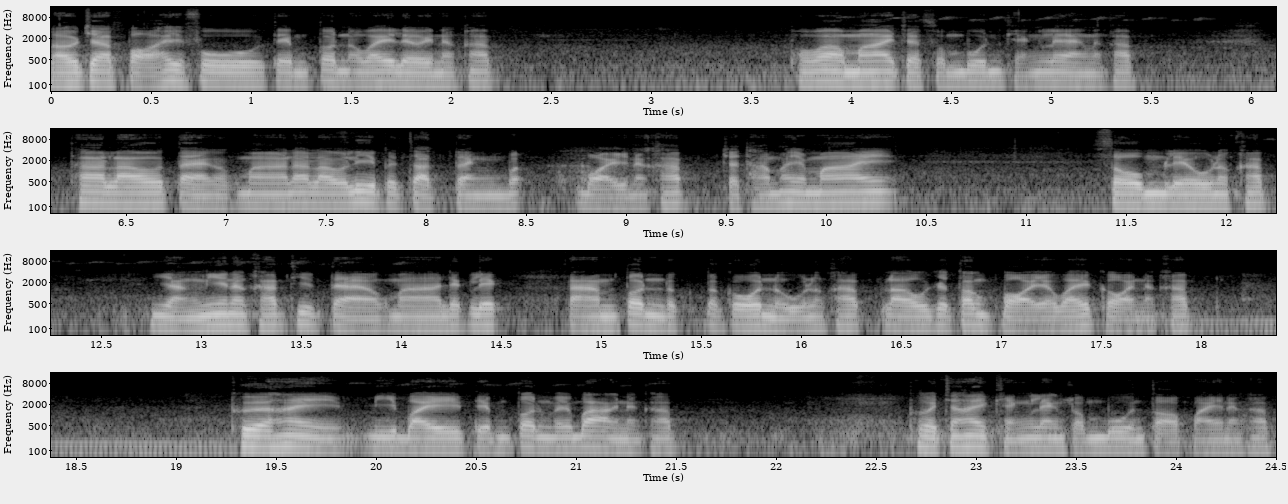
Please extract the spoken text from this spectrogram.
เราจะปล่อยให้ฟูเต็มต้นเอาไว้เลยนะครับ เพราะว่าไม้จะสมบูรณ์แข็งแรงนะครับ ถ้าเราแตกออกมาแล้วเรารีบไปตัดแต่งบ่อยนะครับ จะทำให้ไม้โทรมเร็วนะครับ อย่างนี้นะครับที่แตกออกมาเล็กๆ ตามต้นตะโกนหนูนะครับ เราจะต้องปล่อยเอาไว้ก่อนนะครับ เพื่อให้มีใบเต็มต้นไว้บ้างนะครับ เพื่อจะให้แข็งแรงสมบูรณ์ต่อไปนะครับ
